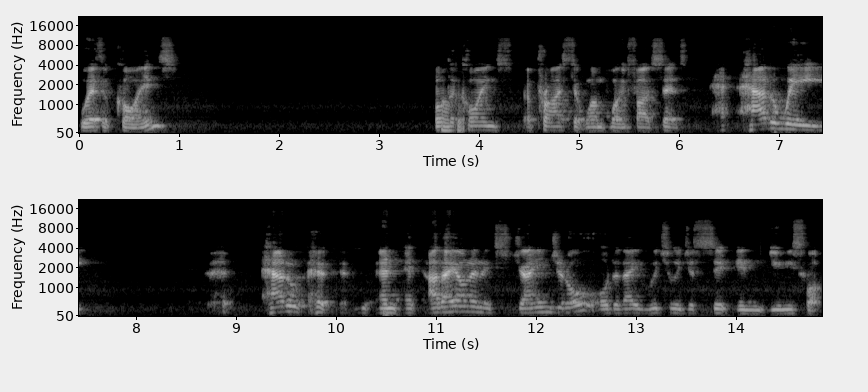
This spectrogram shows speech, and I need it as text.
worth of coins, or the coins are priced at 1.5 cents. How do we? How do and, and are they on an exchange at all, or do they literally just sit in Uniswap?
